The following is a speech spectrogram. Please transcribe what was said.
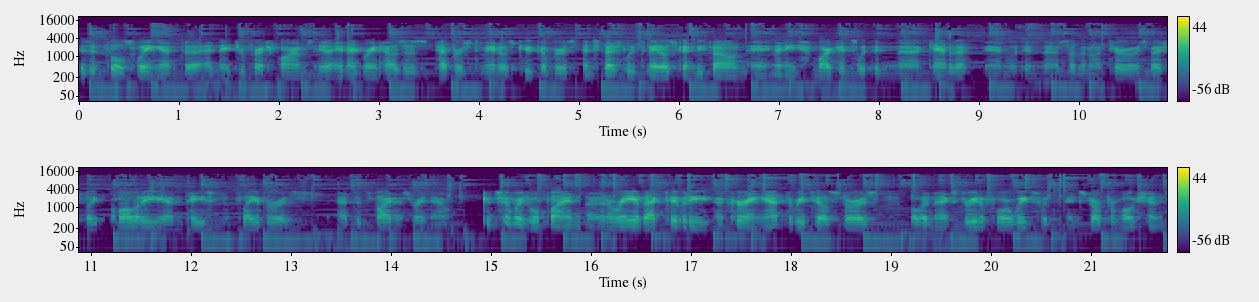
is in full swing at, uh, at NatureFresh Farms. In, in, our greenhouses, peppers, tomatoes, cucumbers, and especially tomatoes can be found in many markets within uh, Canada and within uh, southern Ontario especially. Quality and taste and flavor is at its finest right now. Consumers will find an array of activity occurring at the retail stores over the next three to four weeks with in-store promotions,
